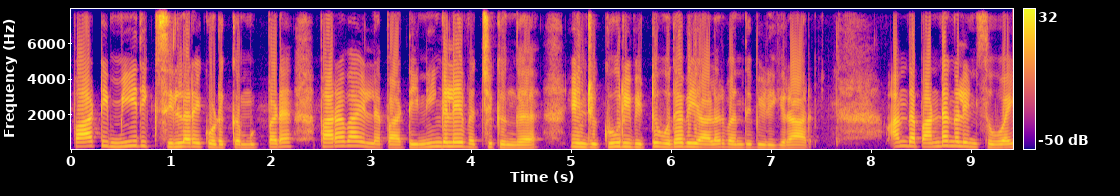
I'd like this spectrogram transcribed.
பாட்டி மீதி சில்லறை கொடுக்க முற்பட பரவாயில்லை பாட்டி நீங்களே வச்சுக்குங்க என்று கூறிவிட்டு உதவியாளர் வந்து விடுகிறார். அந்த பண்டங்களின் சுவை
